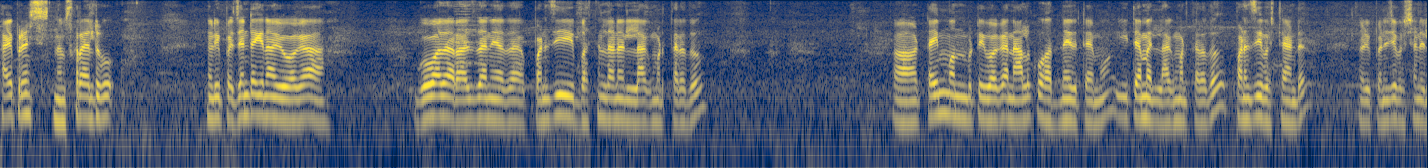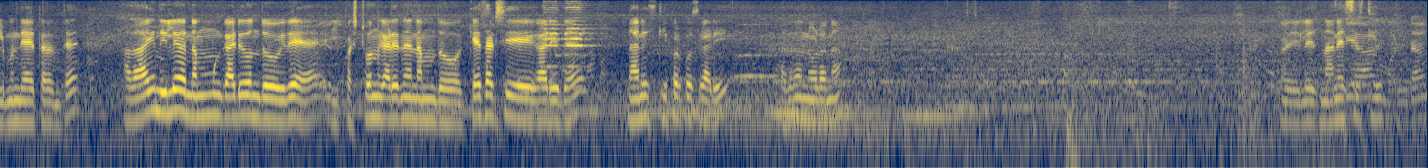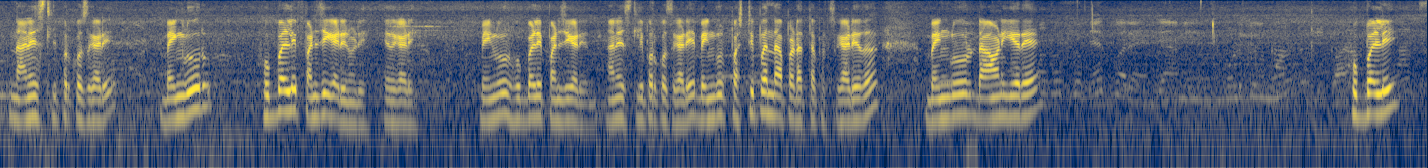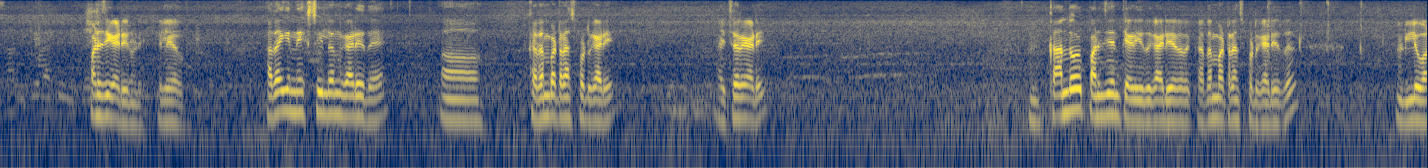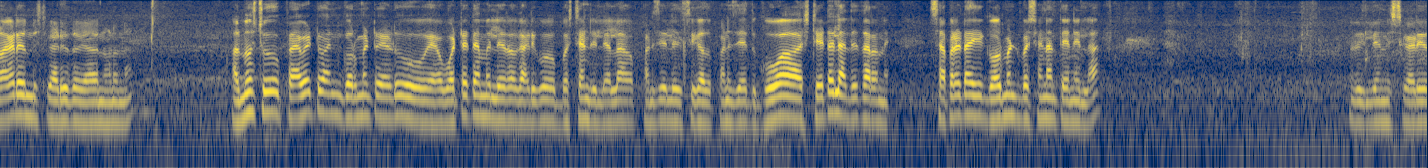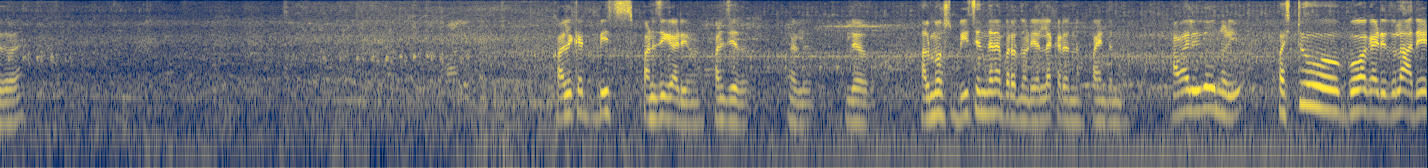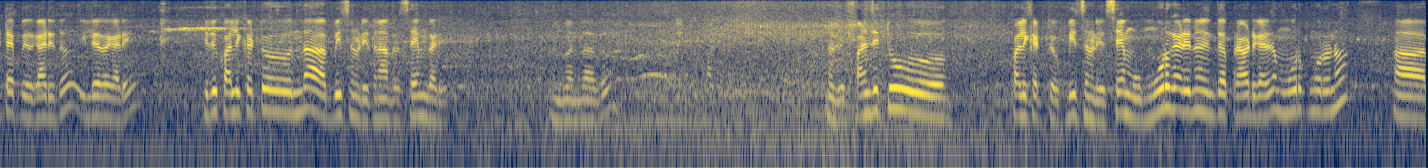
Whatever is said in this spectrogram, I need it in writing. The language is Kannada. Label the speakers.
Speaker 1: ಹಾಯ್ ಫ್ರೆಂಡ್ಸ್ ನಮಸ್ಕಾರ ಎಲ್ರಿಗೂ. ನೋಡಿ ಪ್ರೆಸೆಂಟಾಗಿ ನಾವು ಇವಾಗ ಗೋವಾದ ರಾಜಧಾನಿಯಾದ ಪಣಜಿ ಬಸ್ ನಿಲ್ದಾಣದಲ್ಲಿ ಲಾಗ್ ಮಾಡ್ತಾ ಇರೋದು. ಟೈಮ್ ಬಂದ್ಬಿಟ್ಟು ಇವಾಗ ನಾಲ್ಕು ಹದಿನೈದು ಟೈಮು ಈ ಟೈಮಲ್ಲಿ ಲಾಗ್ ಮಾಡ್ತಾ ಇರೋದು ಪಣಜಿ ಬಸ್ ಸ್ಟ್ಯಾಂಡ್ ನೋಡಿ, ಪಣಜಿ ಬಸ್ ಸ್ಟ್ಯಾಂಡ್ ಇಲ್ಲಿ ಮುಂದೆ ಆಯ್ತಾರಂತೆ ಅದಾಗಿನ ಇಲ್ಲೇ ನಮ್ಮ ಗಾಡಿ ಒಂದು ಇದೆ. ಇಲ್ಲಿ ಫಸ್ಟ್ ಒಂದು ಗಾಡಿನೇ ನಮ್ಮದು ಕೆ ಎಸ್ ಆರ್ ಸಿ ಗಾಡಿ ಇದೆ. ನಾನೇ ಸ್ಲೀಪರ್ ಕೋಚ್ ಗಾಡಿ. ಅದನ್ನು ನೋಡೋಣ. ಇಲ್ಲಿ ನಾನೇ ಸ್ಲಿ ನಾನೇ ಸ್ಲೀಪರ್ ಕೋಸ್ ಗಾಡಿ. ಬೆಂಗಳೂರು ಹುಬ್ಬಳ್ಳಿ ಪಣಜಿ ಗಾಡಿ ನೋಡಿ, ಇದು ಗಾಡಿ. ಬೆಂಗಳೂರು ಹುಬ್ಬಳ್ಳಿ ಪಣಜಿ ಗಾಡಿ. ನಾನೇ ಸ್ಲೀಪರ್ ಕೋಸ್ ಗಾಡಿ. ಬೆಂಗಳೂರು ಫಸ್ಟ್ ಟಿಪ್ಪಂದ ಪಡತ್ತ ಪಡ್ಸ್ ಗಾಡಿ ಅದು. ಬೆಂಗಳೂರು, ದಾವಣಗೆರೆ, ಹುಬ್ಬಳ್ಳಿ ಪಣಜಿ ಗಾಡಿ ನೋಡಿ, ಇಲ್ಲಿ ಅದು ಅದಾಗಿ ನೆಕ್ಸ್ಟ್ ಇಲ್ಲೊಂದು ಗಾಡಿ ಇದೆ. ಕದಂಬ ಟ್ರಾನ್ಸ್ಪೋರ್ಟ್ ಗಾಡಿ, ಐಚರ್ ಗಾಡಿ. ಕಾಂದೋಳ್ ಪಣಜಿ ಅಂತೇಳಿ ಇದು ಗಾಡಿ ಇರೋದು, ಕದಂಬ ಟ್ರಾನ್ಸ್ಪೋರ್ಟ್ ಗಾಡಿ ಇದು. ಇಲ್ಲಿ ಒಳಗಡೆ ಒಂದಿಷ್ಟು ಗಾಡಿ ಇದಾವೆ ಯಾವ ನೋಡೋಣ. ಆಲ್ಮೋಸ್ಟು ಪ್ರೈವೇಟು ಆ್ಯಂಡ್ ಗೌರ್ಮೆಂಟ್ ಎರಡು ಒಟ್ಟೆ ಟೈಮಲ್ಲಿ ಇರೋ ಗಾಡಿಗಳು ಬಸ್ ಸ್ಟ್ಯಾಂಡ್ ಇಲ್ಲೆಲ್ಲ ಪಣಜಿಯಲ್ಲಿ ಸಿಗೋದು. ಪಣಜಿ ಇದು ಗೋವಾ ಸ್ಟೇಟಲ್ಲಿ ಅದೇ ಥರನೇ ಸಪ್ರೇಟಾಗಿ ಗೌರ್ಮೆಂಟ್ ಬಸ್ ಸ್ಟ್ಯಾಂಡ್ ಅಂತ ಏನಿಲ್ಲ ನೋಡಿ, ಇಲ್ಲಿ ಒಂದಿಷ್ಟು ಗಾಡಿ ಇದಾವೆ. ಕಾಲಿಕಟ್ ಬೀಚ್ ಪಣಜಿ ಗಾಡಿ ಪಣಜಿ ಇದು. ಅಲ್ಲಿ ಇಲ್ಲಿರೋದು ಆಲ್ಮೋಸ್ಟ್ ಬೀಚಿಂದನೇ ಬರೋದು ನೋಡಿ ಎಲ್ಲ ಕಡೆನೂ ಪಾಯಿಂಟಿಂದ ಆಮೇಲೆ ಇದು ನೋಡಿ ಫಸ್ಟು ಗೋವಾ ಗಾಡಿ ಇದಲ್ಲ ಅದೇ ಟೈಪ್ ಇದು ಗಾಡಿ ಇದು, ಇಲ್ಲಿರೋ ಗಾಡಿ. ಇದು ಕಾಲಿಕಟ್ಟು ಇಂದ ಬೀಚ್ ನೋಡಿ ಇದನ್ನ ಸೇಮ್ ಗಾಡಿ. ಇಲ್ಲಿ ಬಂದ ಅದು ನೋಡಿ ಪಣಜಿ ಟು ಕಾಲಿಕಟ್ಟು ಬೀಚ್ ನೋಡಿ ಸೇಮ್ ಮೂರು ಗಾಡಿನೂ ಇಂಥ ಪ್ರೈವೇಟ್ ಗಾಡಿ ಮೂರಕ್ಕೆ ಮೂರೂ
